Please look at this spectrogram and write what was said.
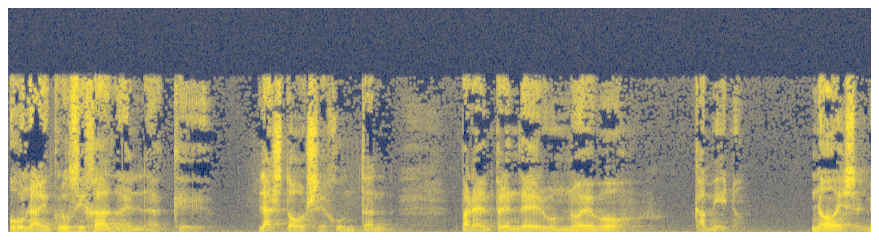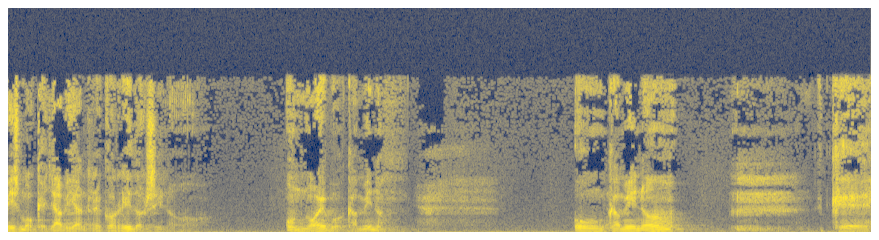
Una encrucijada en la que las dos se juntan para emprender un nuevo camino. no es el mismo que ya habían recorrido, sino un nuevo camino. Un camino que...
